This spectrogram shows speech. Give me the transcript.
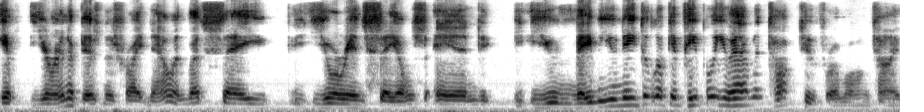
if you're in a business right now and let's say you're in sales and you maybe you need to look at people you haven't talked to for a long time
